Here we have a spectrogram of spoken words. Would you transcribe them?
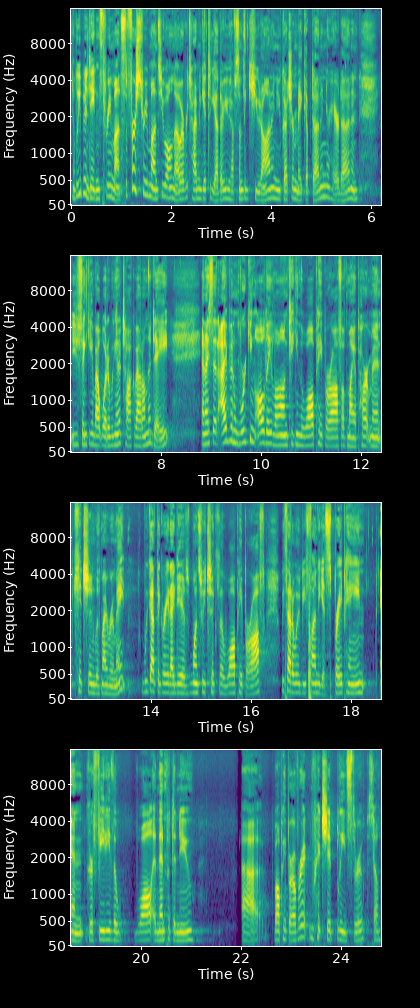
And we've been dating three months. The first three months, you all know, every time you get together, you have something cute on and you've got your makeup done and your hair done, and you're thinking about what are we going to talk about on the date. And I said, I've been working all day long taking the wallpaper off of my apartment kitchen with my roommate we got the great idea of once we took the wallpaper off, we thought it would be fun to get spray paint and graffiti the wall and then put the new uh, wallpaper over it, which it bleeds through, so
